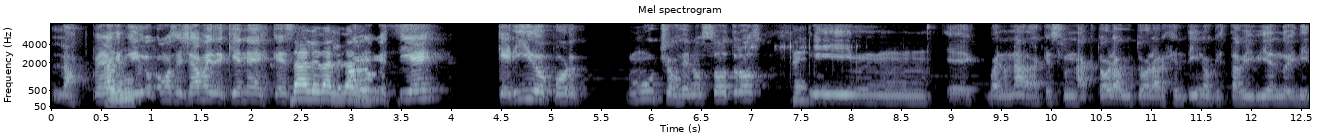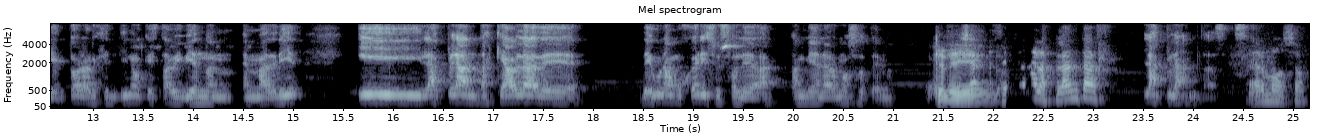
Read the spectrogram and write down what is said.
La, espera que te digo cómo se llama y de quién es. Que es dale, dale, dale. Pablo Messier, querido por muchos de nosotros, y mm, eh, bueno, nada, que es un actor, autor argentino que está viviendo y director argentino que está viviendo en, Madrid. Y Las plantas, que habla de, una mujer y su soledad. También hermoso tema. Qué lindo. ¿Se llama Las plantas? Las plantas. Hermoso.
